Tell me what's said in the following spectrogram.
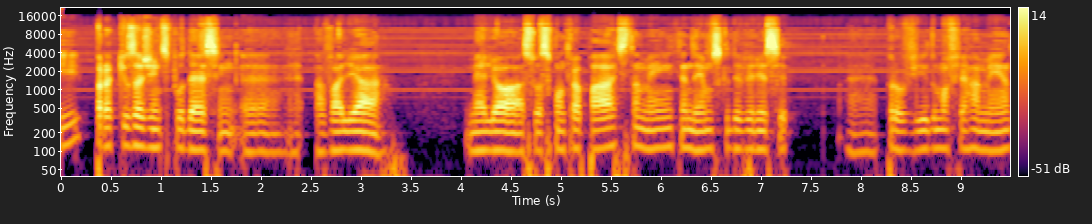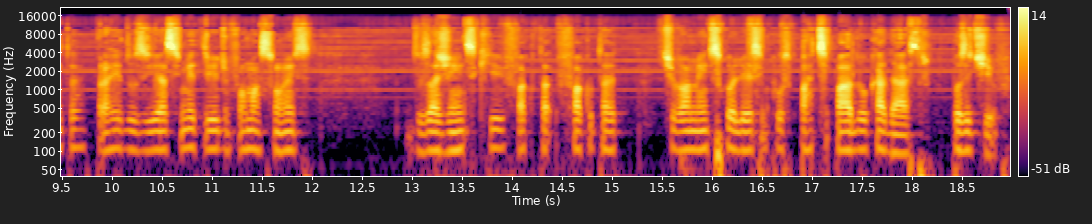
E para que os agentes pudessem é, avaliar melhor as suas contrapartes, também entendemos que deveria ser é, provido uma ferramenta para reduzir a assimetria de informações dos agentes que faculta facultativamente escolhessem por participar do cadastro positivo.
